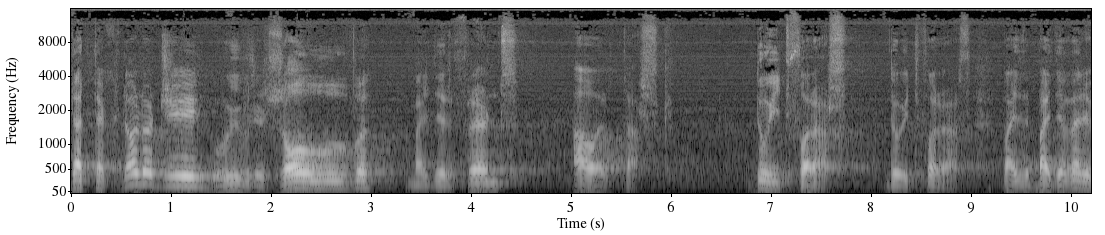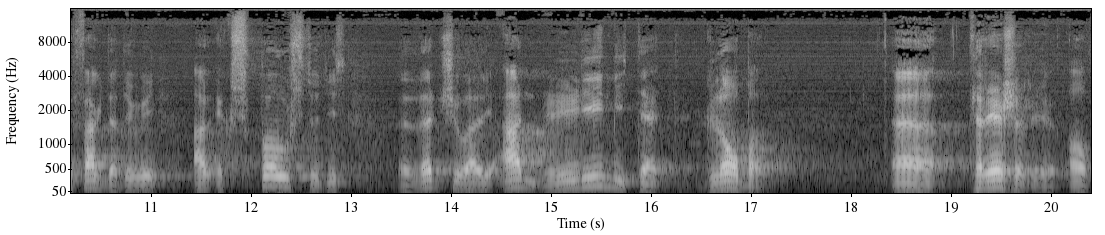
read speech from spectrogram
That technology will resolve, my dear friends, our task. Do it for us. Do it for us. By the, by the very fact that we are exposed to this uh, virtually unlimited global uh, treasury of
